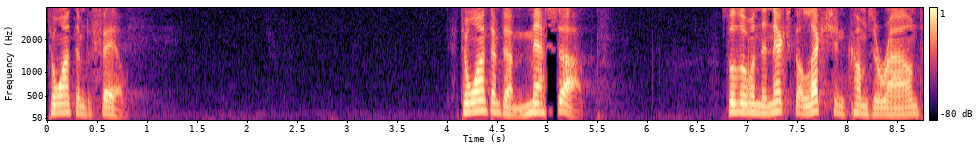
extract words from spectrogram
to want them to fail, to want them to mess up, so that when the next election comes around,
